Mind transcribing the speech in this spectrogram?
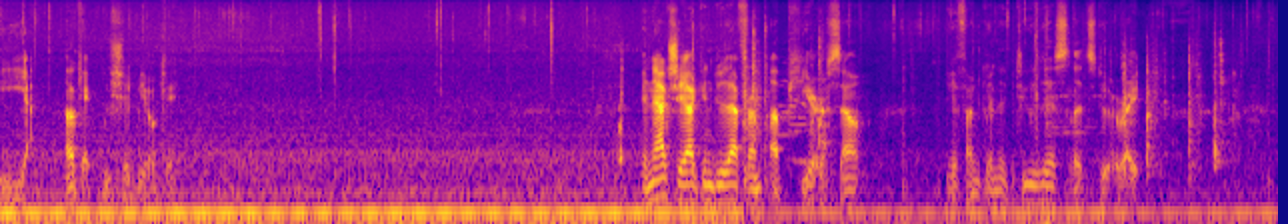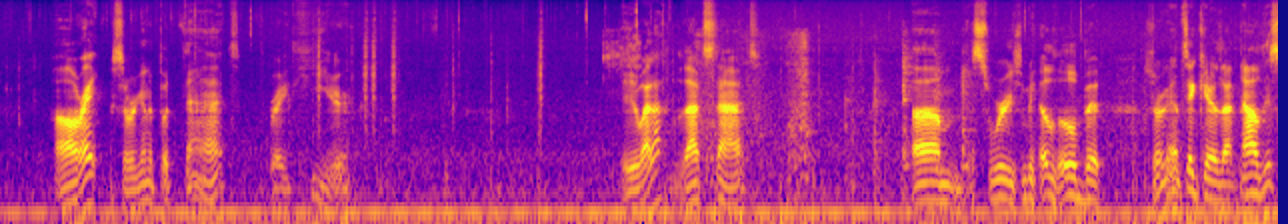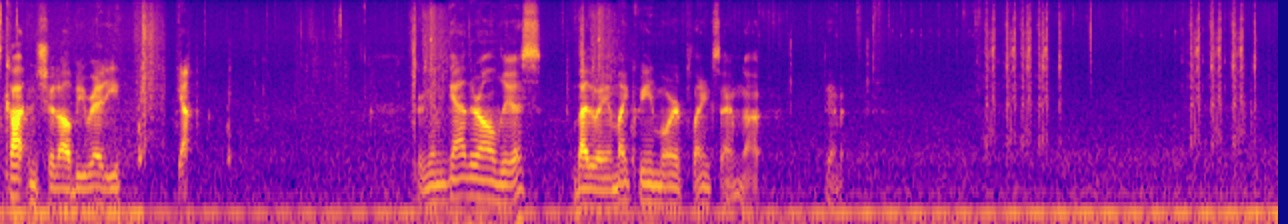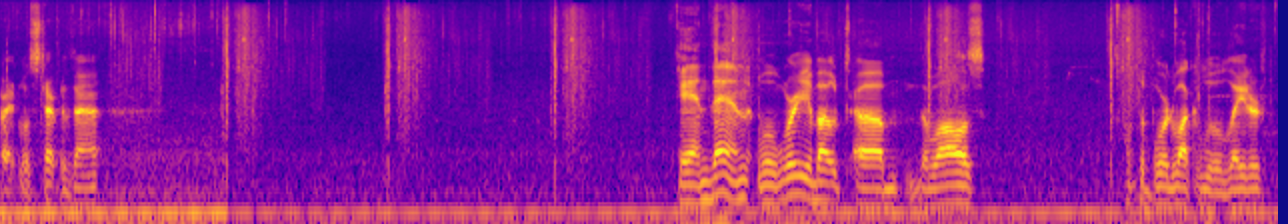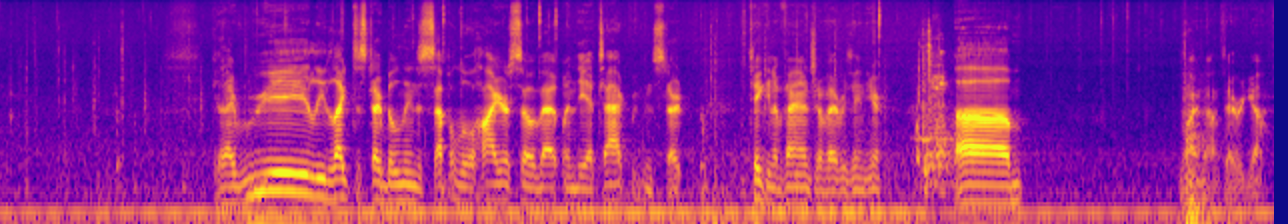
yeah. Okay, we should be okay. And actually, I can do that from up here, so if I'm going to do this, let's do it right. Alright, so we're going to put that right here. Et voila, that's that. Um, this worries me a little bit. So we're going to take care of that. Now, this cotton should all be ready. Yeah. We're going to gather all this. By the way, am I creating more planks? I'm not. Damn it. Alright, we'll start with that. And then we'll worry about um, the walls of the boardwalk a little later. Because I really like to start building this up a little higher so that when they attack we can start taking advantage of everything here. Um, why not? There we go.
